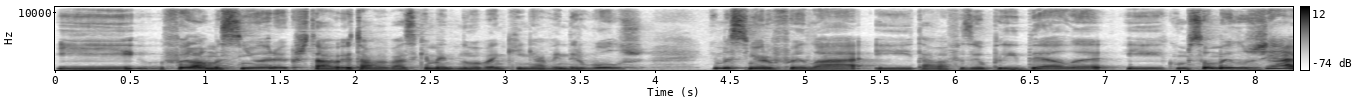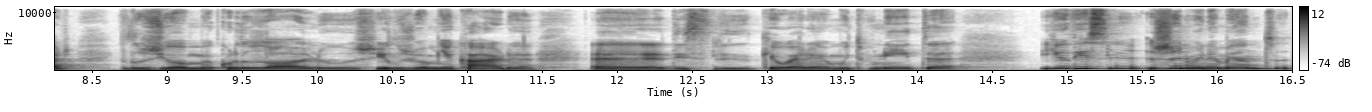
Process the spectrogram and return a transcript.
e foi lá uma senhora que estava, eu estava basicamente numa banquinha a vender bolos, e uma senhora foi lá e estava a fazer o pedido dela e começou-me a elogiar. Elogiou-me a cor dos olhos, elogiou a minha cara, uh, disse-lhe que eu era muito bonita, e eu disse-lhe genuinamente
